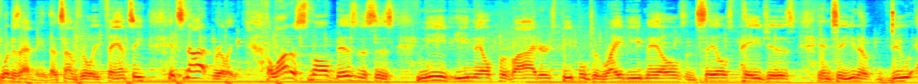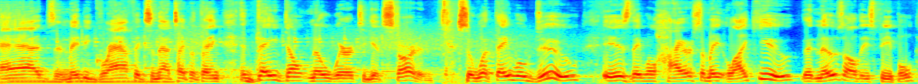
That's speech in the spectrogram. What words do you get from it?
What does that mean? That sounds really fancy? It's not really. A lot of small businesses need email providers people to write emails and sales pages and to you know do ads and maybe graphics and that type of thing and they don't know where to get started. So what they will do is they will hire somebody like you that knows all these people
